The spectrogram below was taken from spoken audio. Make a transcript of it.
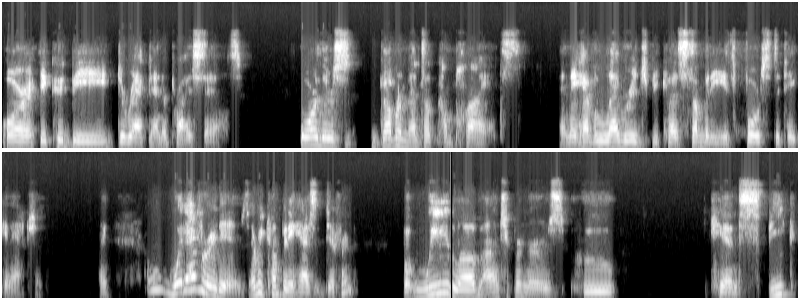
or it could be direct enterprise sales, or there's governmental compliance and they have leverage because somebody is forced to take an action right? Whatever it is every company has it different but we love entrepreneurs who can speak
